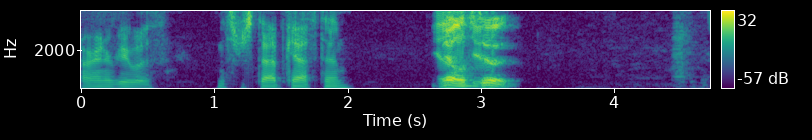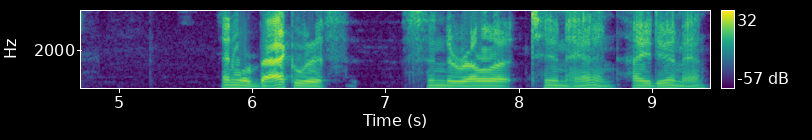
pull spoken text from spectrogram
our interview with Mr. STABcast Tim? Yeah, let's do it. And we're back with Cinderella Tim Hannon. How you doing, man?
